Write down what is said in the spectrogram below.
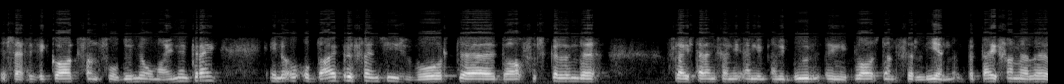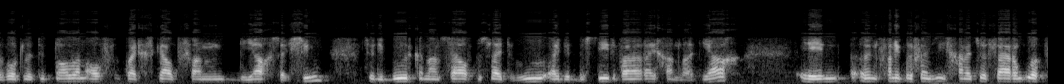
'n sertifikaat van voldoende omheining kry. En op, op daai provinsies word uh, daar verskillende vrystellings aan die aan die aan die boer en die plaas dan verleen. Party van hulle word hulle totaal aan af kwytgeskeld van die jagseisoen. So die boer kan dan self besluit hoe hy dit bestuur wanneer hy gaan laat jag en in van die provinsies gaan dit so ver om ook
